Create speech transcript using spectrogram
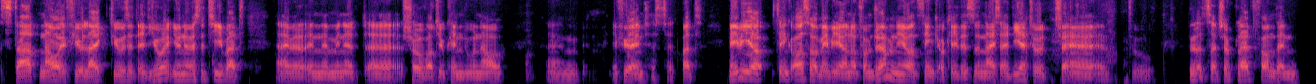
start now if you like to use it at your university, but I will in a minute uh, show what you can do now um, if you're interested. But maybe you think also, maybe you're not from Germany or think, okay, this is a nice idea to, uh, to build such a platform, then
